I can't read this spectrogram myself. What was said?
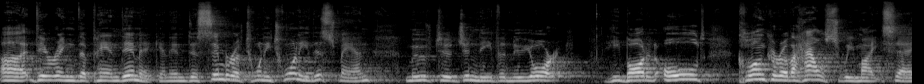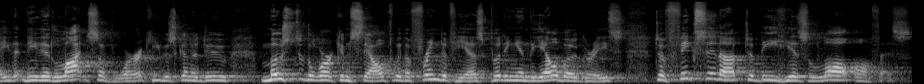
uh, during the pandemic. And in December of 2020, this man moved to Geneva, New York. He bought an old clunker of a house, we might say, that needed lots of work. He was going to do most of the work himself with a friend of his, putting in the elbow grease to fix it up to be his law office.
